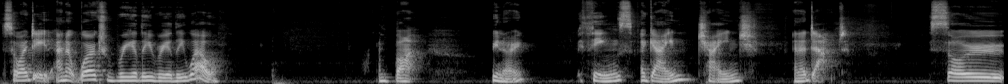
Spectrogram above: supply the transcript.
So I did, and it worked really, really well. But, you know, things again change and adapt. So,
